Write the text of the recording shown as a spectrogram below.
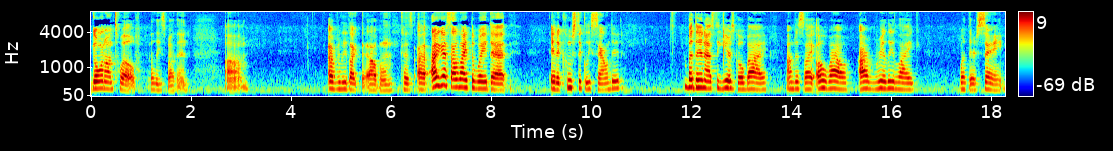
Going on 12, at least by then. Um, I really liked the album because I, I guess I liked the way that it acoustically sounded but then as the years go by, I'm just like, oh wow, I really like what they're saying.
